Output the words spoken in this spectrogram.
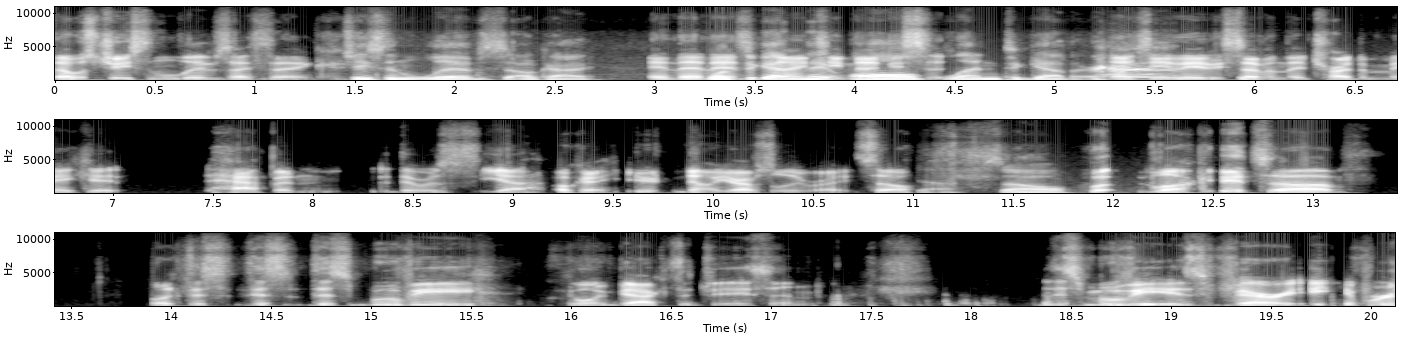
That was Jason Lives, I think. Jason lives. Okay. And then Once again, they all blend together. 1987 they tried to make it happen there was yeah okay you're no you're absolutely right so Yeah. So but look it's um look this this this movie going back to jason this movie is very if we're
